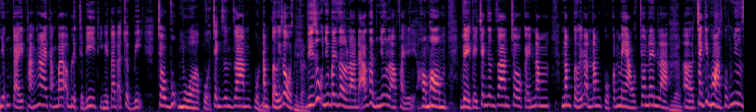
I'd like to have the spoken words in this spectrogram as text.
những cái tháng 2, tháng 3 âm lịch trở đi thì người ta đã chuẩn bị cho vụ mùa của tranh dân gian của năm tới rồi. Vâng. Ví dụ như bây giờ là đã gần như là phải hòm hòm về cái tranh dân gian cho cái năm năm tới là năm của con mèo cho nên là vâng. uh, tranh kim hoàng cũng như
